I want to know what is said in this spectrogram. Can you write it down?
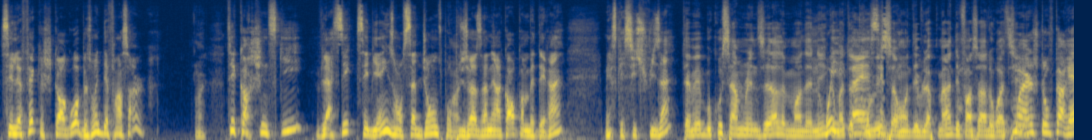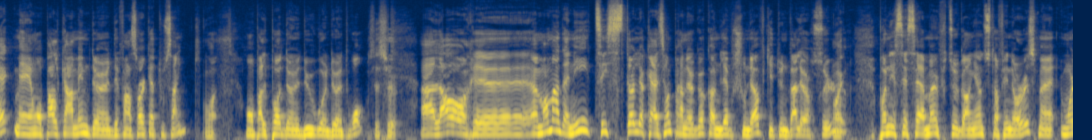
c'est le fait que Chicago a besoin de défenseurs. Ouais. Tu sais, Korchinski, Vlasic, c'est bien, ils ont Seth Jones pour plusieurs années encore comme vétéran, mais est-ce que c'est suffisant? T'aimais beaucoup Sam Rinzel à un moment donné? Oui, Comment t'as ben, trouvé son développement, défenseur droitier? Ouais, je trouve correct, mais on parle quand même d'un défenseur 4 ou 5. Ouais, On parle pas d'un 2 ou un 2 3. c'est sûr. Alors, euh, à un moment donné, tu sais, si tu as l'occasion de prendre un gars comme Lev Shunov, qui est une valeur sûre, Ouais. pas nécessairement un futur gagnant du Trophée Norris, mais moi,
